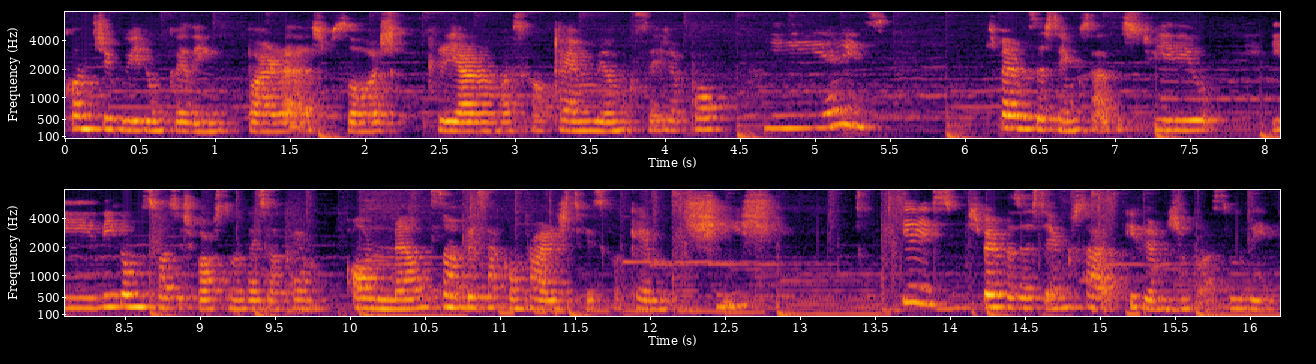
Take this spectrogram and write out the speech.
contribuir um bocadinho para as pessoas que criaram o VSCOCAM, mesmo que seja pouco. E é isso. Espero que vocês tenham gostado deste vídeo e digam-me se vocês gostam do VSCOCAM ou não, se estão a pensar em comprar este VSCOCAM X. E é isso, espero que vocês tenham gostado e vemos no próximo vídeo.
